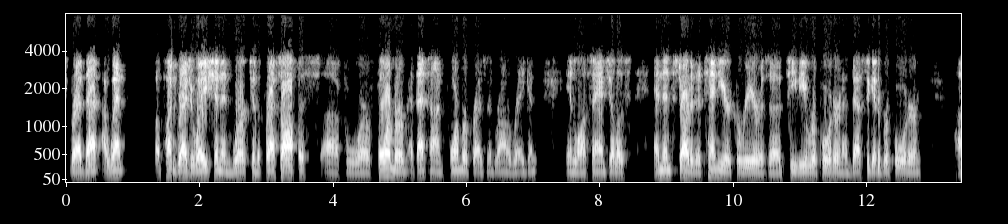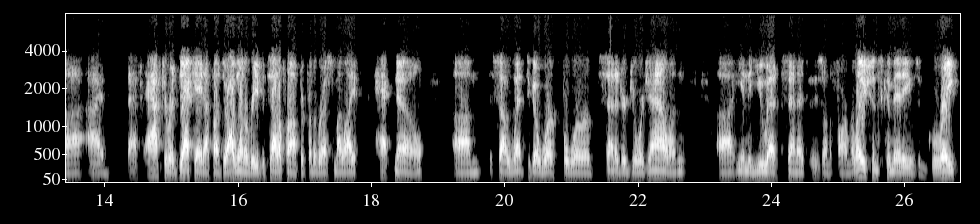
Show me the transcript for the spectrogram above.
spread that. I went upon graduation and worked in the press office uh, for former at that time former President Ronald Reagan in Los Angeles, and then started a 10-year career as a TV reporter and investigative reporter. Uh, I after a decade, I thought, do I want to read the teleprompter for the rest of my life? Heck no. Um, so I went to go work for Senator George Allen uh, in the U.S. Senate. Was on the Foreign Relations Committee. It was a great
